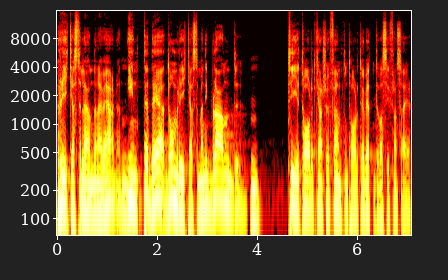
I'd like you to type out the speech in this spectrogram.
rikaste länderna i världen. Mm. Inte det, de rikaste, men ibland Mm. 10-talet, kanske 15-talet. Jag vet inte vad siffran säger.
